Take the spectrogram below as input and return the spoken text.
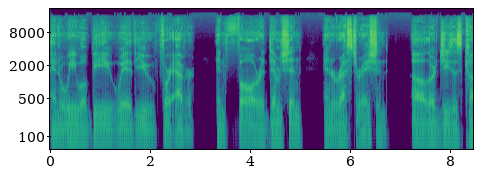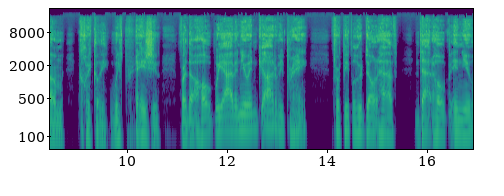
and we will be with you forever in full redemption and restoration. Oh, Lord Jesus, come quickly. We praise you for the hope we have in you. And God, we pray for people who don't have that hope in you.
